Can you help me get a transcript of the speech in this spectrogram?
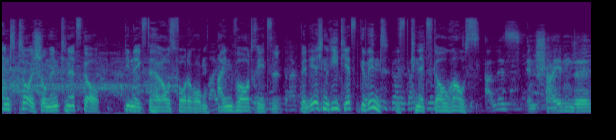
Enttäuschung in Knetzgau. Die nächste Herausforderung. Ein Worträtsel. Wenn Irchenried jetzt gewinnt, ist Knetzgau raus. Alles entscheidende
